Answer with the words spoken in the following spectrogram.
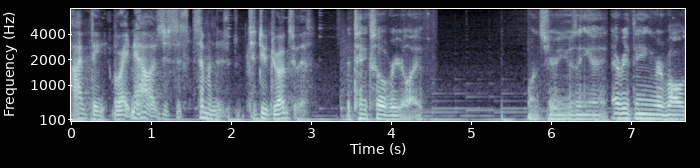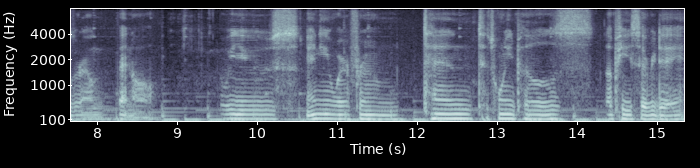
I think right now it's just someone to, to do drugs with. It takes over your life. Once you're using it, everything revolves around fentanyl. We use anywhere from 10 to 20 pills a piece every day.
